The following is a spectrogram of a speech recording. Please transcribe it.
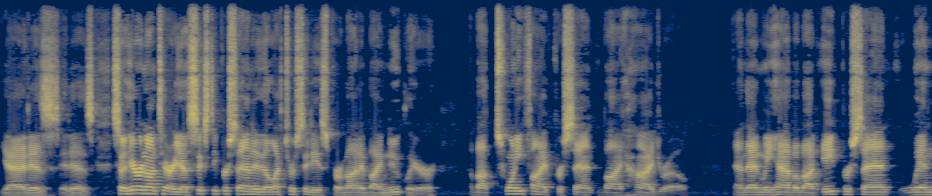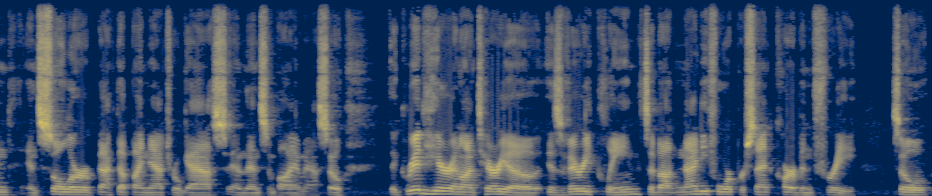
Yeah, it is. It is. So here in Ontario, 60% of the electricity is provided by nuclear, about 25% by hydro. And then we have about 8% wind and solar backed up by natural gas and then some biomass. So the grid here in Ontario is very clean. It's about 94% carbon free. So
